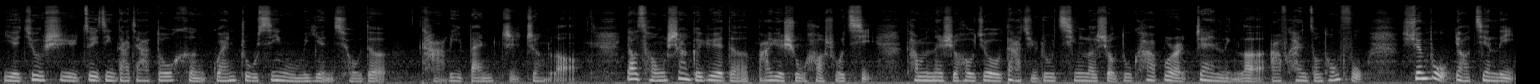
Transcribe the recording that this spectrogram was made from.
也就是最近大家都很关注、吸引我们眼球的塔利班执政了。要从上个月的八月十五号说起，他们那时候就大举入侵了首都喀布尔，占领了阿富汗总统府，宣布要建立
